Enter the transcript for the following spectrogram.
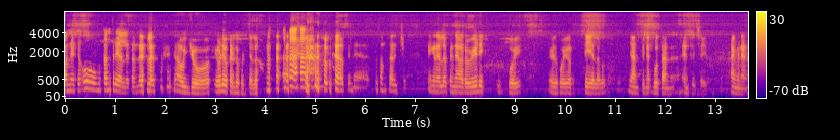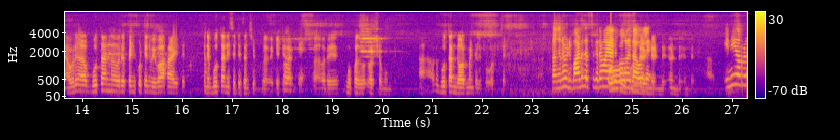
വന്നിട്ട് ഓ തന്ത്രി അല്ലേ തന്ത്രി അല്ലേ അയ്യോ എവിടെയോ കണ്ടുപിടിച്ചല്ലോ. പിന്നെ സംസാരിച്ചു. ഇങ്ങനെയല്ല പിന്നെ അവർ വീടി പോയി വീട് പോയി ഒരു ടീ എല്ലാം ഞാൻ പിന്നെ ഭൂത്താൻ എൻട്രി ചെയ്തു. അങ്ങനെയാണ്. അവർ ഭൂത്താൻ ഒരു പെൺകുട്ടീന് വിവാഹമായിട്ട് പിന്നെ ഭൂത്താനി സിറ്റിസൺഷിപ്പ് കിട്ടിയതാണ്. ആ, ഒരു മുപ്പത് വർഷം മുമ്പ്. ആ, ഒരു ഭൂട്ടാൻ ഗവൺമെന്റിൽ ഇപ്പോൾ വർക്ക് ചെയ്യുന്നത് അങ്ങനെ ഒരുപാട് രസകരമായ അനുഭവങ്ങൾ ഉണ്ടാവും അല്ലേ ഇനി നമ്മൾ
